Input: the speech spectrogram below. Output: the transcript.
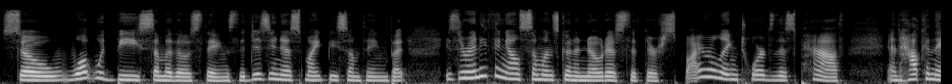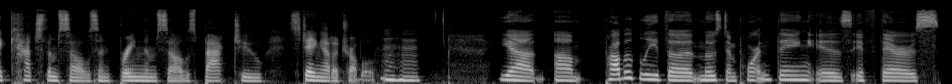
So, what would be some of those things? The dizziness might be something, but is there anything else someone's going to notice that they're spiraling towards this path? And how can they catch themselves and bring themselves back to staying out of trouble? Mm-hmm. Yeah, um, probably the most important thing is if there's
